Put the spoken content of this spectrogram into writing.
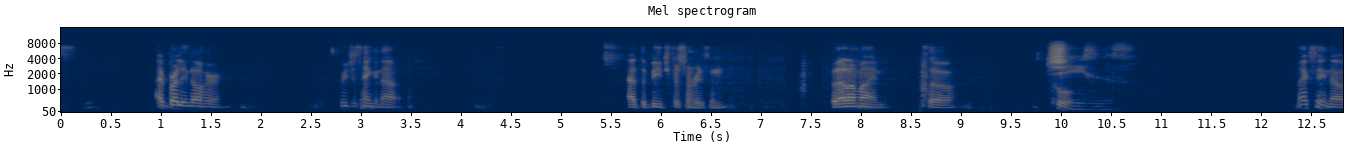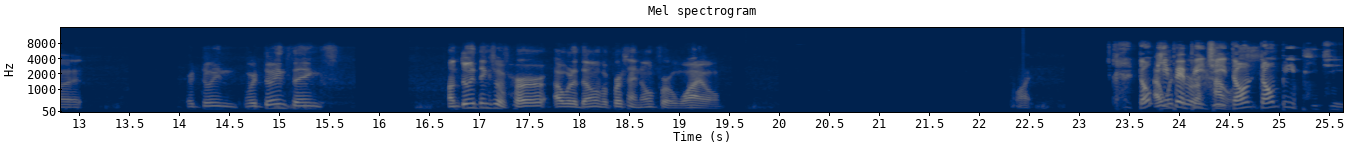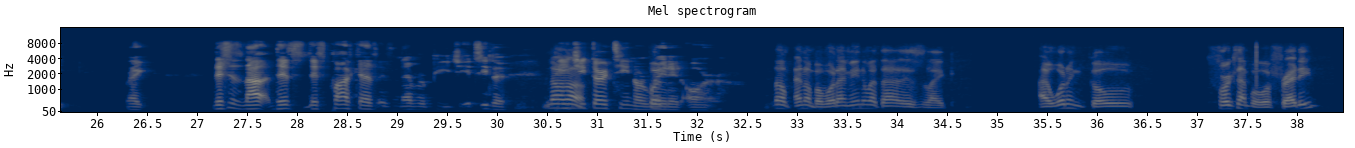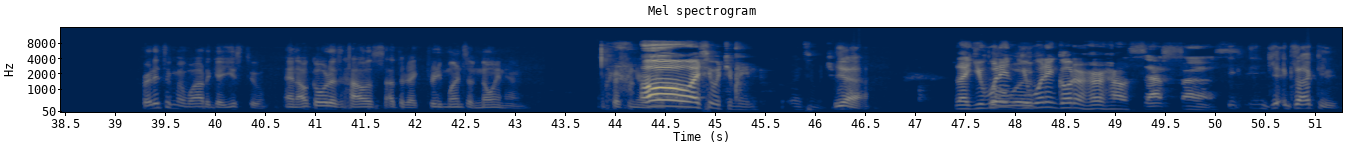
I barely know her. We're just hanging out at the beach for some reason, but I don't mind. So cool. Jesus. next thing you know, it we're doing we're doing things. I'm doing things with her. I would have done with a person I known for a while. Like Don't I keep it PG. Don't don't be PG. Like This is not this this podcast is never PG. It's either No, no, PG thirteen or but- rated R. no. I know, but what I mean about that is like, I wouldn't go. For example, with Freddie, Freddie took me a while to get used to, and I'll go to his house after like three months of knowing him. especially when you're in oh, high Oh. I see what you mean. What you mean. yeah, Like you wouldn't you wouldn't go to her house that fast. exactly.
